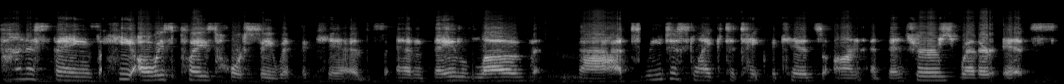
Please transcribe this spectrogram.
funnest things. He always plays horsey with the kids, and they love that. We just like to take the kids on adventures, whether it's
